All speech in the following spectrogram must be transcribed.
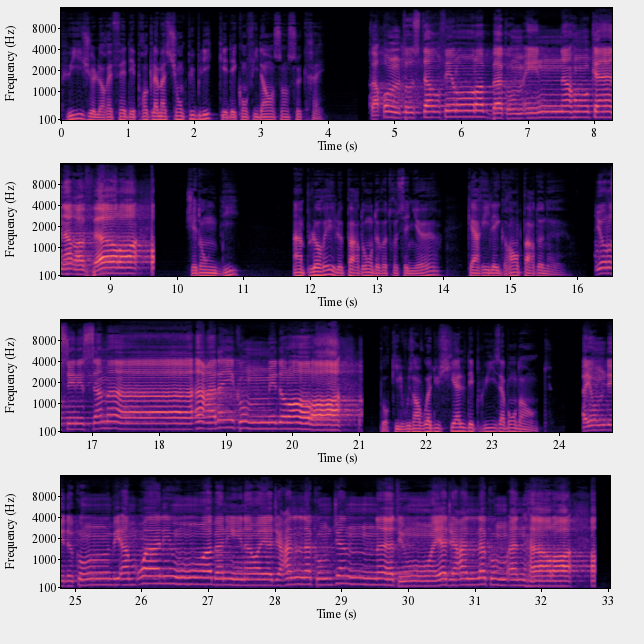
Puis je leur ai fait des proclamations publiques et des confidences en secret. J'ai donc dit, implorez le pardon de votre Seigneur, car il est grand pardonneur pour qu'il vous envoie du ciel des pluies abondantes.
